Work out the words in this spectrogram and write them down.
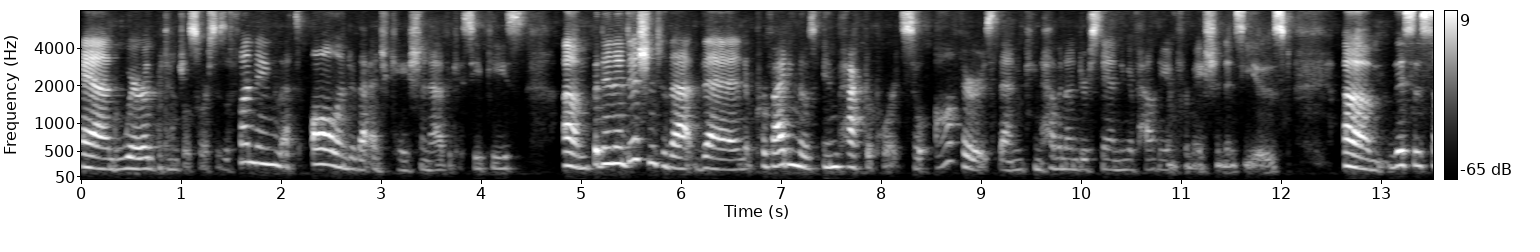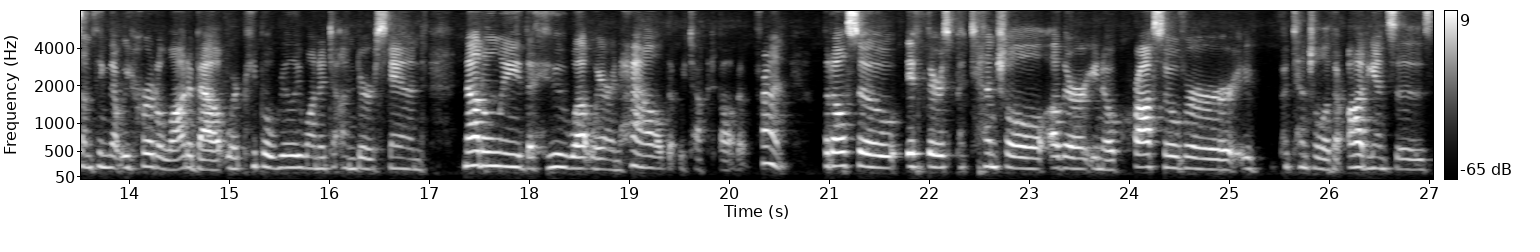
And where are the potential sources of funding? That's all under that education advocacy piece. Um, but in addition to that, then providing those impact reports so authors then can have an understanding of how the information is used. Um, this is something that we heard a lot about where people really wanted to understand not only the who, what, where, and how that we talked about up front, but also if there's potential other, you know, crossover, potential other audiences,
